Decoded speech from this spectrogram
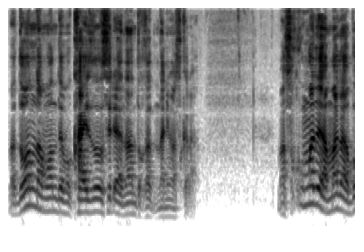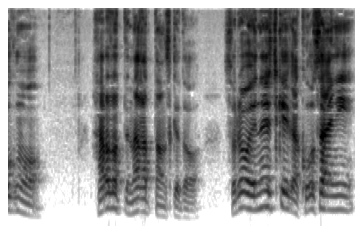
まあ、どんなもんでも改造すればなんとかなりますから、まあ、そこまではまだ僕も腹立ってなかったんですけどそれを NHK が高裁に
